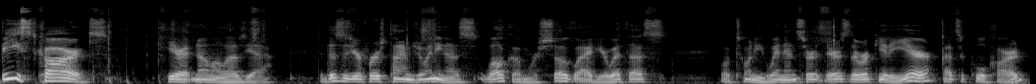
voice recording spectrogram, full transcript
beast cards here at Nomah Loves Ya. If this is your first time joining us, welcome. We're so glad you're with us. Well, Tony Gwynn insert. There's the Rookie of the Year. That's a cool card.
